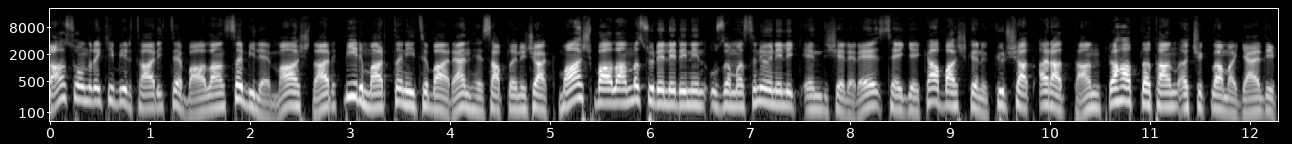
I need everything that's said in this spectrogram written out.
Daha sonraki bir tarihte bağlansa bile maaşlar 1 Mart'tan itibaren hesaplanacak. Maaş bağlanma sürelerinin uzamasına yönelik endişelere SGK Başkanı Kürşat Arat'tan rahatlatan açıklama geldi.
